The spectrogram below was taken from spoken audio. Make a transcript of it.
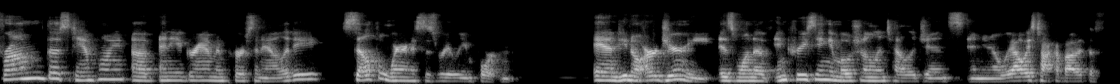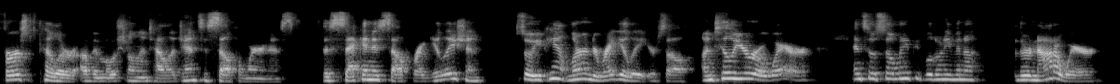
from the standpoint of enneagram and personality self-awareness is really important. And you know our journey is one of increasing emotional intelligence and you know we always talk about it. The first pillar of emotional intelligence is self-awareness. The second is self-regulation so you can't learn to regulate yourself until you're aware. And so, so many people don't even know, they're not aware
